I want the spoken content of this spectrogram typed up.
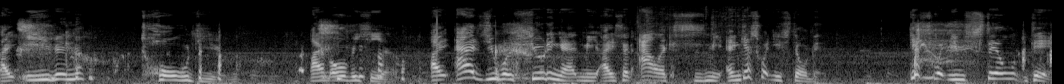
I even told you. I'm over here. I, as you were shooting at me, I said, Alex, this is me. And guess what you still did? Guess what you still did?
